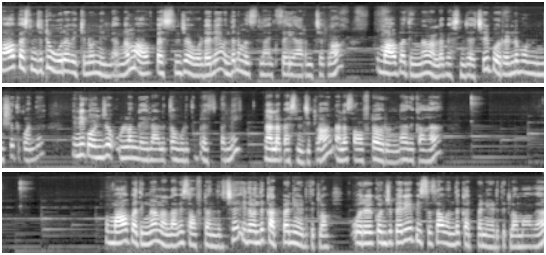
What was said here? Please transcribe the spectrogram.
மாவு பிசைஞ்சிட்டு ஊற வைக்கணும்னு இல்லைங்க மாவு பிசைஞ்ச உடனே வந்து நம்ம ஸ்நாக்ஸ் செய்ய ஆரம்பிச்சிடலாம். இப்போ மாவு பார்த்திங்கன்னா நல்லா பிசைஞ்சாச்சு. இப்போ ஒரு ரெண்டு மூணு நிமிஷத்துக்கு வந்து இன்னி கொஞ்சம் உள்ளங்கையில் அழுத்தம் கொடுத்து ப்ரெஸ் பண்ணி நல்லா பிசைஞ்சிக்கலாம். நல்லா சாஃப்டாக வரும்ல அதுக்காக. இப்போ மாவு பார்த்திங்கன்னா நல்லாவே சாஃப்டாக இருந்துருச்சு இதை வந்து கட் பண்ணி எடுத்துக்கலாம். ஒரு கொஞ்சம் பெரிய பீசஸாக வந்து கட் பண்ணி எடுத்துக்கலாம் மாவை.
